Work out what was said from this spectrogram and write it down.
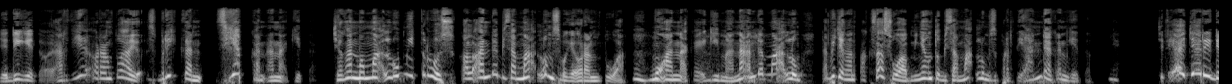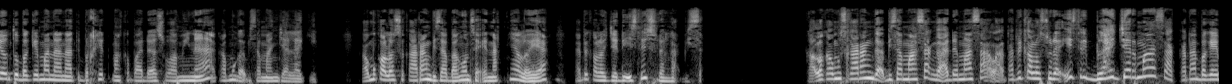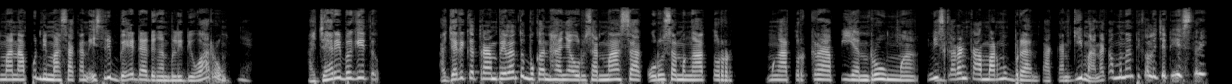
Jadi gitu. Artinya orang tua ayo berikan, siapkan anak kita. Jangan memaklumi terus. Kalau Anda bisa maklum sebagai orang tua, Mhm. mau anak kayak gimana Anda maklum, tapi jangan paksa suaminya untuk bisa maklum seperti Anda kan gitu. Iya. Jadi ajari dia untuk bagaimana nanti berkhidmat kepada suami. Nah, kamu nggak bisa manja lagi. Kamu kalau sekarang bisa bangun seenaknya loh ya, tapi kalau jadi istri sudah nggak bisa. Kalau kamu sekarang nggak bisa masak nggak ada masalah, tapi kalau sudah istri belajar masak karena bagaimanapun dimasakan istri beda dengan beli di warung. Iya. Ajari begitu. Ajari keterampilan tuh bukan hanya urusan masak, urusan mengatur mengatur kerapian rumah. Ini sekarang kamarmu berantakan. Gimana kamu nanti kalau jadi istri?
